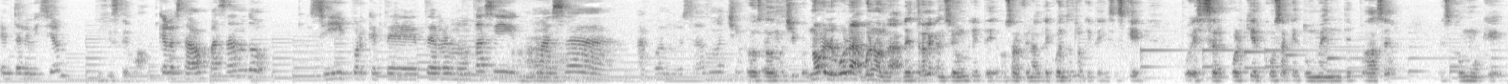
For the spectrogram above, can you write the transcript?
en televisión, Dijiste, wow. que lo estaban pasando, sí, porque te, te remonta así Ajá. más a, a cuando estabas más chico. Cuando estás más chico. No, y luego la, bueno, la letra de la canción que te, o sea, al final te cuentas lo que te dices que puedes hacer cualquier cosa que tu mente pueda hacer. Es como que,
